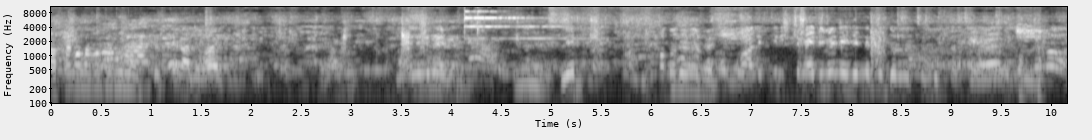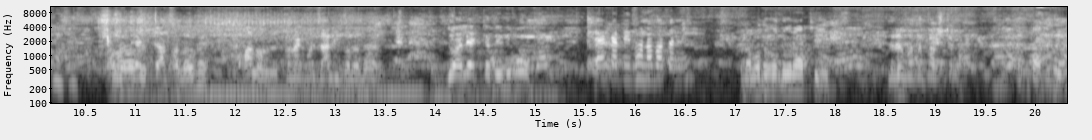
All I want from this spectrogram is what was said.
কাঁচা কলা কত করে কত দিয়ে দেবে তিরিশ টাকায় দিবেন এই জন্য পারছি ভালো হবে ভালো হবে ভালো হবে একবার জালি করে না দোয়ালে একটা দিয়ে দেবো একাটি ধনা পাতা নেই কত করে আছে ধরে মাথা পাঁচ টাকা টাকা দিয়ে।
